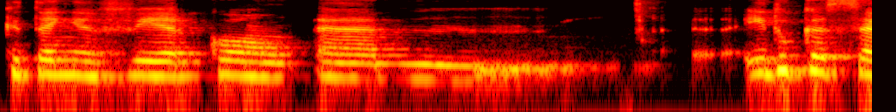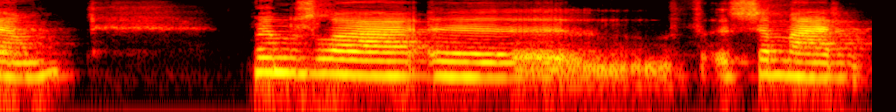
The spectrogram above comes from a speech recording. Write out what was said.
que tem a ver com um, educação, vamos lá uh, chamar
